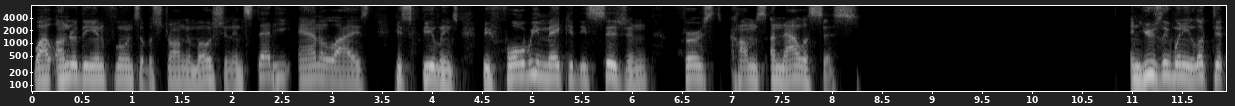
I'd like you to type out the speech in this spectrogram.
while under the influence of a strong emotion. Instead, he analyzed his feelings. Before we make a decision, first comes analysis. And usually, when he looked at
